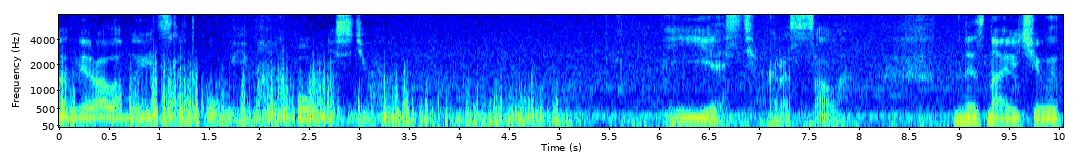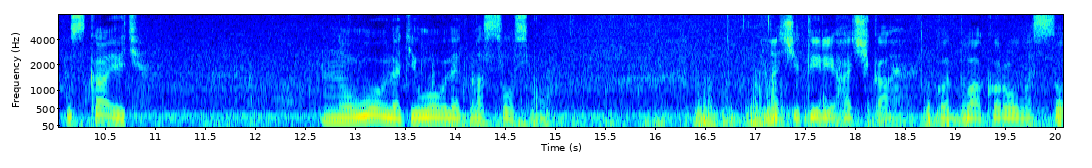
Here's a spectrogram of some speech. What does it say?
Адмірала ми відслідковуємо повністю. Єсть, красава. Не знаю, чи випускають. Ну, ловлять і ловлять на соску. На 4 гачка. Два короми со...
